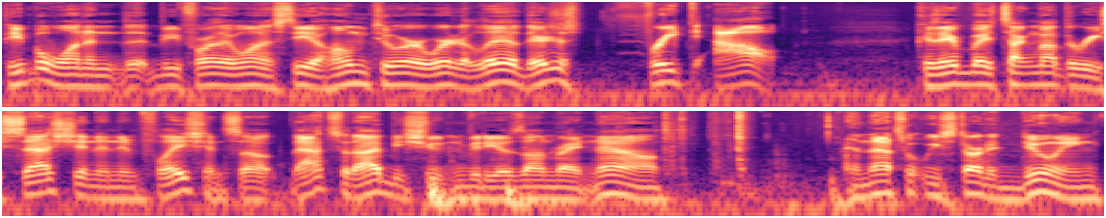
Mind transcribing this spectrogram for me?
people wanted before they want to see a home tour or where to live, they're just freaked out because everybody's talking about the recession and inflation. So that's what I'd be shooting videos on right now, and that's what we started doing,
